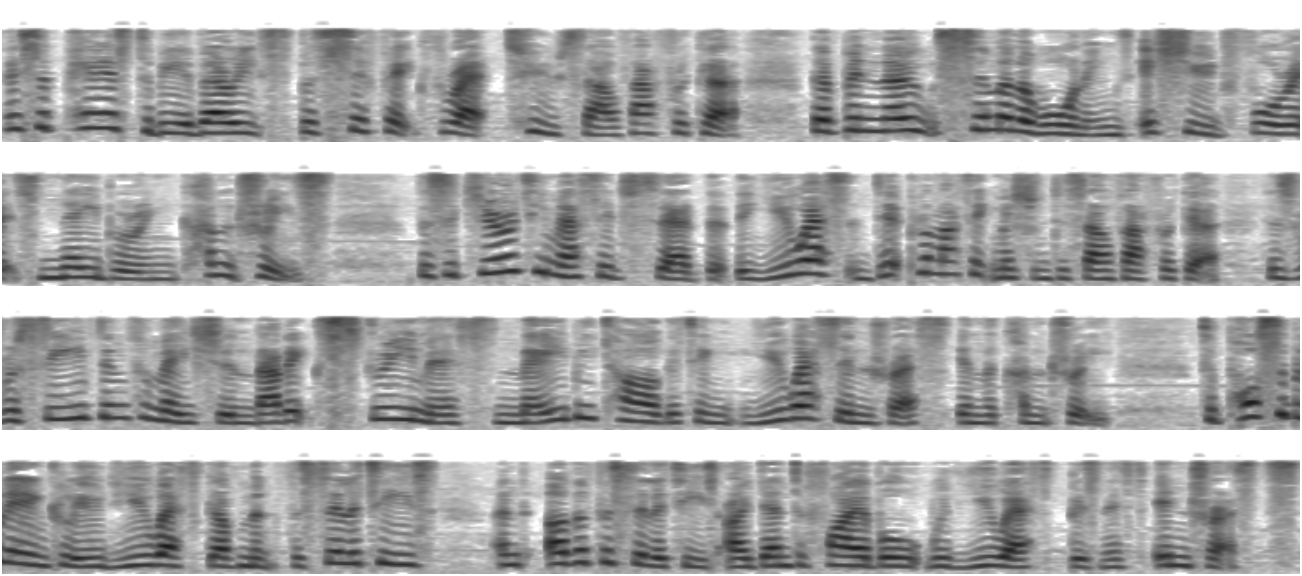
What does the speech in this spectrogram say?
This appears to be a very specific threat to South Africa. There have been no similar warnings issued for its neighbouring countries. The security message said that the US diplomatic mission to South Africa has received information that extremists may be targeting US interests in the country, to possibly include US government facilities and other facilities identifiable with US business interests.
